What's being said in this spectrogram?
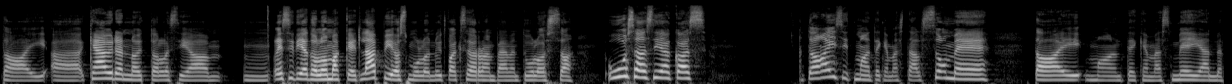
tai ää, käydä noita tällaisia mm, esitietolomakkeita läpi, jos mulla on nyt vaikka seuraavan päivän tulossa uusi asiakas, tai sitten mä oon tekemässä täällä somea, tai mä oon tekemässä meidän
